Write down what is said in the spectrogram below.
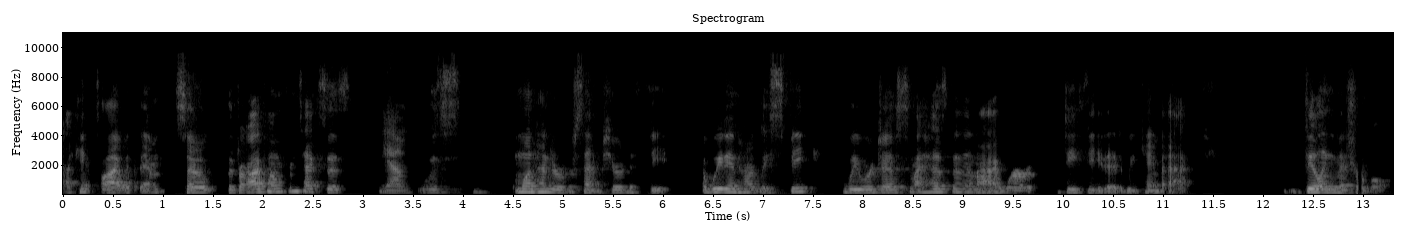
I can't fly with them. So the drive home from Texas, yeah, was 100% pure defeat. We didn't hardly speak. We were just, my husband and I were defeated. We came back feeling miserable.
